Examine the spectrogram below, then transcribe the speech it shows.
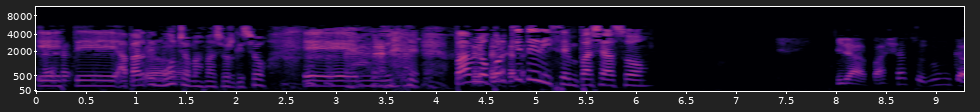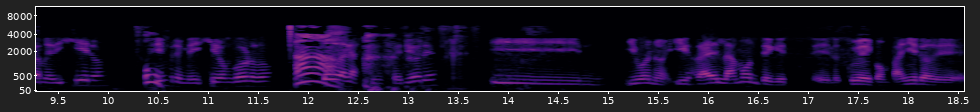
Este, aparte es mucho más mayor que yo. Eh, Pablo, ¿por qué te dicen payaso? mira payaso nunca me dijeron Uh. siempre me dijeron gordo Ah. todas las inferiores y, y bueno Israel Lamonte que eh, lo tuve de compañero de,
